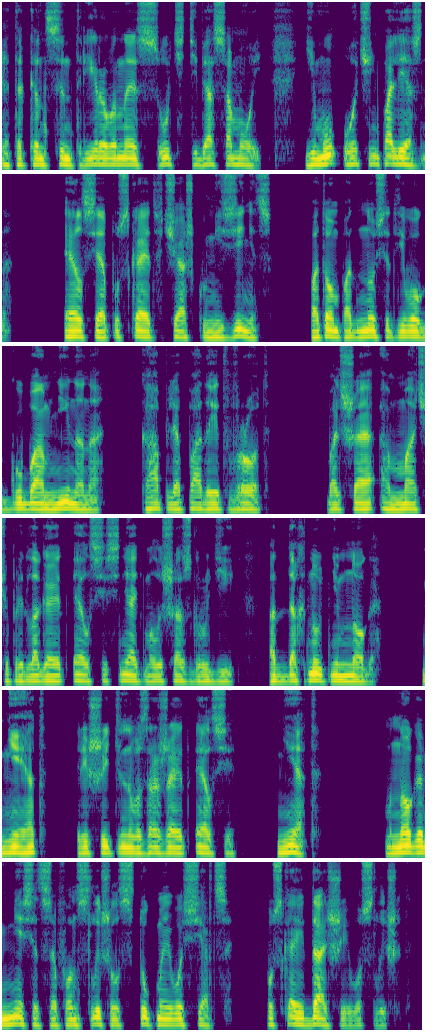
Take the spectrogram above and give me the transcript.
Это концентрированная суть тебя самой. Ему очень полезно. Элси опускает в чашку мизинец, потом подносит его к губам Нинана — Капля падает в рот. Большая Аммача предлагает Элси снять малыша с груди, отдохнуть немного. «Нет», — решительно возражает Элси, — «нет». Много месяцев он слышал стук моего сердца, пускай и дальше его слышит.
